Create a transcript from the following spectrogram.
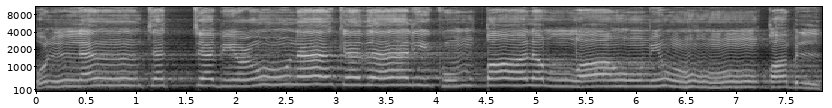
قل لن تتبعونا كذلكم قال الله من قبل.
